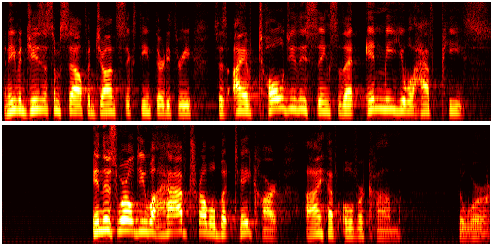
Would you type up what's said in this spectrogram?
And even Jesus himself in John 16 33 says, I have told you these things so that in me you will have peace. In this world you will have trouble, but take heart. I have overcome the world.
